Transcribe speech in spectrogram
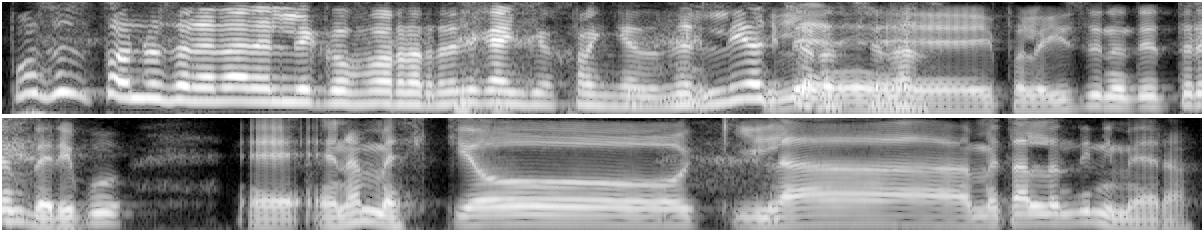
Πόσους τόνους είναι ένα ελληνικό φόρο, ρε, έκαμε δύο χρόνια. Δεν λίγο Φίλε, καιρός κιόλας. ε, υπολογίζεται ότι τώρα είναι περίπου ε, ένα με δυο κιλά μετάλλων την ημέρα.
